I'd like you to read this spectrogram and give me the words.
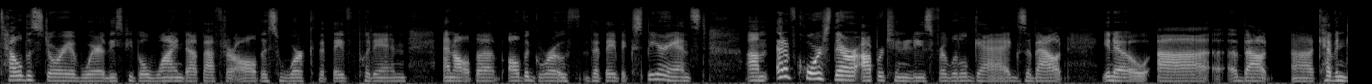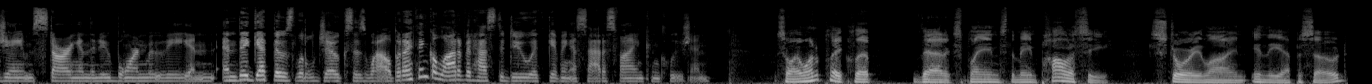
tell the story of where these people wind up after all this work that they've put in and all the all the growth that they've experienced. Um, and of course, there are opportunities for little gags about you know uh, about uh, Kevin James starring in the newborn movie, and, and they get those little jokes as well. But I think a lot of it has to do with giving a satisfying conclusion. So I want to play a clip that explains the main policy storyline in the episode.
